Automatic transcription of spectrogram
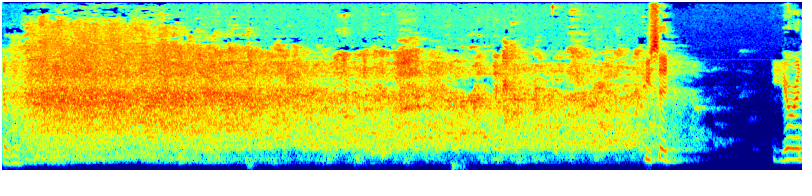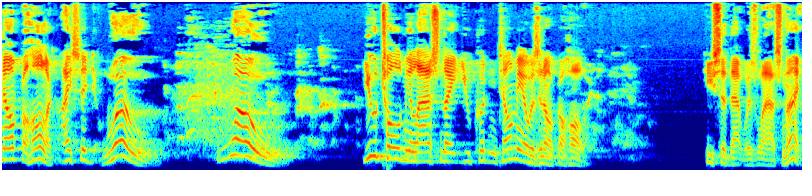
He said, You're an alcoholic. I said, Whoa, whoa. You told me last night you couldn't tell me I was an alcoholic. He said, That was last night.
